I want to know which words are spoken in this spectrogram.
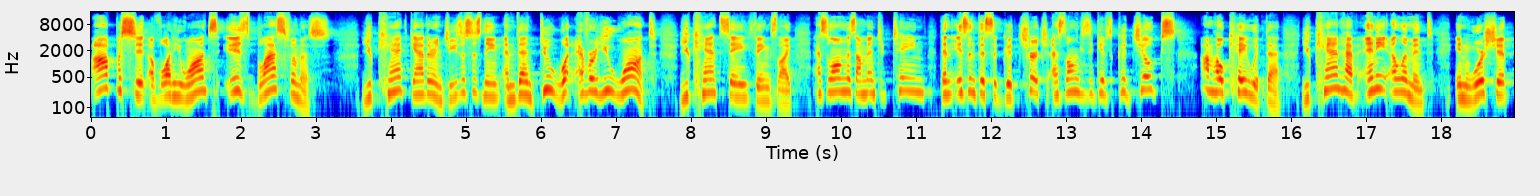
opposite of what he wants is blasphemous. You can't gather in Jesus' name and then do whatever you want. You can't say things like, as long as I'm entertained, then isn't this a good church? As long as it gives good jokes, I'm okay with that. You can't have any element in worship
